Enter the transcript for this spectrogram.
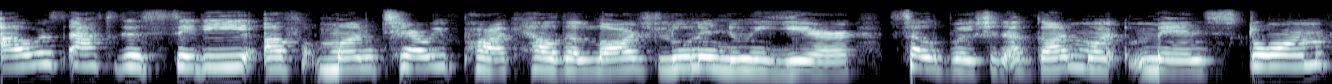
Hours after the city of Monterey Park held a large Lunar New Year celebration, a gunman stormed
